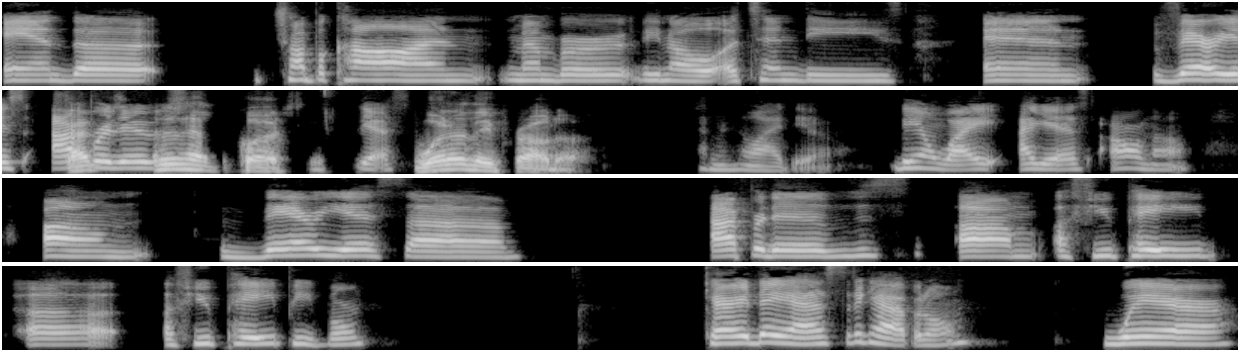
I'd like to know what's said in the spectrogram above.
and the Trumpicon member, you know, attendees and various operatives. I just have a question. Yes. What are they proud of? I have no idea being white, I guess. I don't know. Um, various uh, operatives, um, a few paid, uh, a few paid people carried their ass to the Capitol, where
